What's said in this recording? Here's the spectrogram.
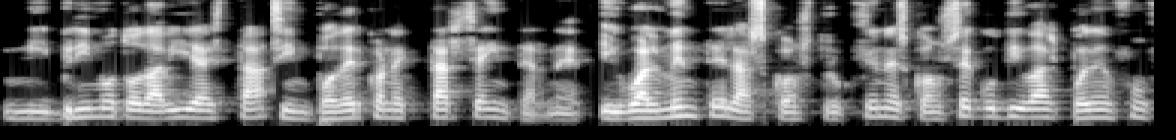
mi primo todavía está sin poder conectarse a Internet. Igualmente, las construcciones consecutivas pueden funcionar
